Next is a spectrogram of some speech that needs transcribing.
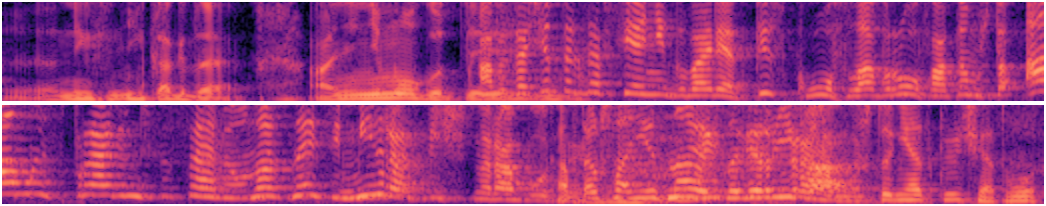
Э, ни- Никогда. Они не могут... А э, вы зачем тогда все они говорят, Песков, Лавров, о том, что «а мы справимся сами, у нас, знаете, мир отлично работает». А потому что они знают 10 наверняка, что не отключат. Вот.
